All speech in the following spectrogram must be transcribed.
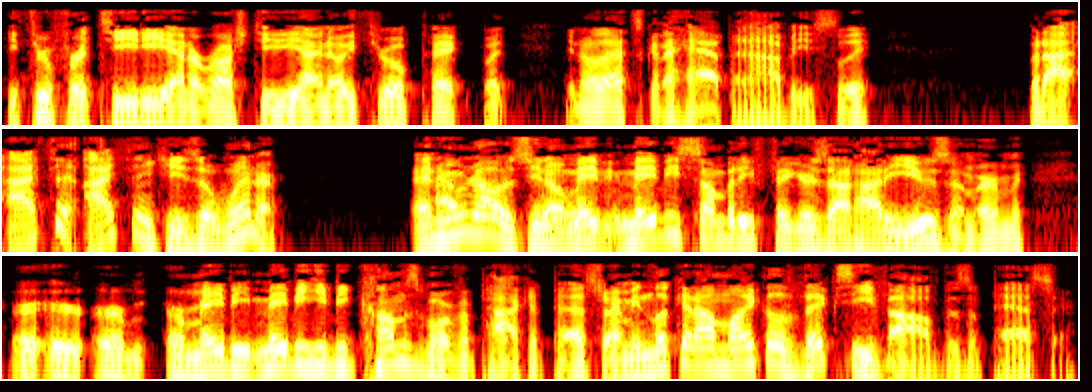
He threw for a TD and a rush TD. I know he threw a pick, but you know that's going to happen, obviously. But I, I think I think he's a winner. And who knows? You know, maybe maybe somebody figures out how to use him, or or or or, or maybe maybe he becomes more of a pocket passer. I mean, look at how Michael Vick's evolved as a passer.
